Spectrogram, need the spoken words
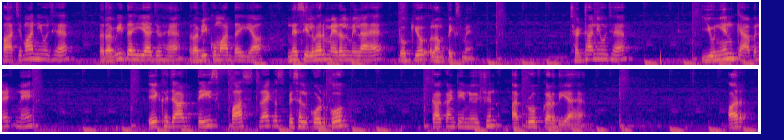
पांचवा न्यूज़ है, रवि दहिया जो हैं, रवि कुमार दहिया, उन्हें सिल्वर मेडल मिला है टोक्यो ओलंपिक्स में। छठा न्यूज़ है यूनियन कैबिनेट ने 1023 फास्ट ट्रैक स्पेशल कोड को का कंटिन्यूशन अप्रूव कर दिया है। और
